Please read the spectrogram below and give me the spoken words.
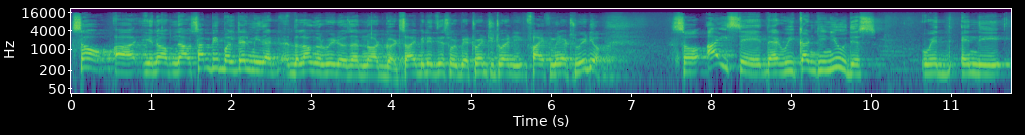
So uh, you know now some people tell me that the longer videos are not good. So i believe this would be a 20 25 minutes video. So i say that we continue this with in the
